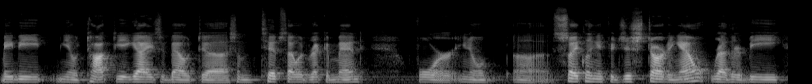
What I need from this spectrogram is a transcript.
maybe you know talk to you guys about uh, some tips I would recommend for you know uh, cycling if you're just starting out, rather be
